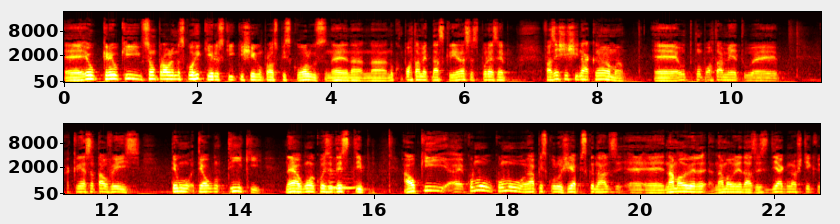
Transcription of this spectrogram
É, eu creio que são problemas corriqueiros que, que chegam para os psicólogos né, na, na, no comportamento das crianças. Por exemplo, fazer xixi na cama. É, outro comportamento é a criança talvez ter, um, ter algum tique, né, alguma coisa uhum. desse tipo. Ao que, é, como, como a psicologia, a psicanálise, é, é, na, maioria, na maioria das vezes, diagnostica,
